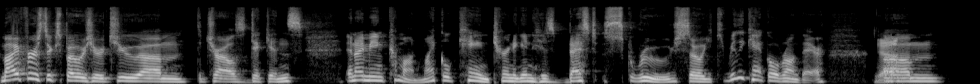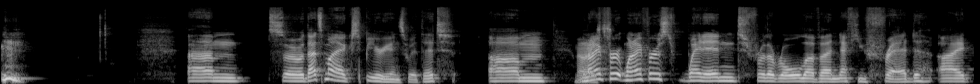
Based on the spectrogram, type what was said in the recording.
my first exposure to um to Charles Dickens. And I mean, come on, Michael Caine turning in his best Scrooge, so you really can't go wrong there. Yeah. Um, um, so that's my experience with it. Um, when I first when I first went in for the role of a nephew Fred, I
